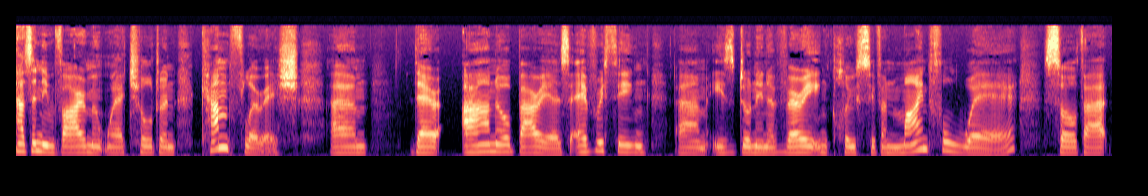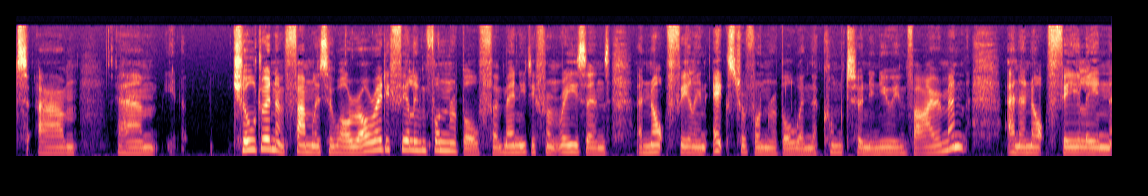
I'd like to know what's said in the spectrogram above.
as an environment where children can flourish, um, there are no barriers. Everything um, is done in a very inclusive and mindful way so that um, um, children and families who are already feeling vulnerable for many different reasons are not feeling extra vulnerable when they come to a new environment and are not feeling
